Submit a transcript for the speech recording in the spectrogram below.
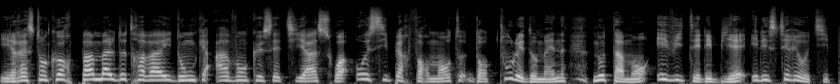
Il reste encore pas mal de travail donc avant que cette IA soit aussi performante dans tous les domaines, notamment éviter les biais et les stéréotypes.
